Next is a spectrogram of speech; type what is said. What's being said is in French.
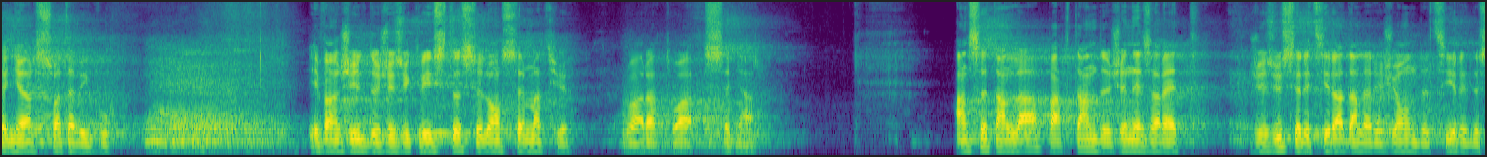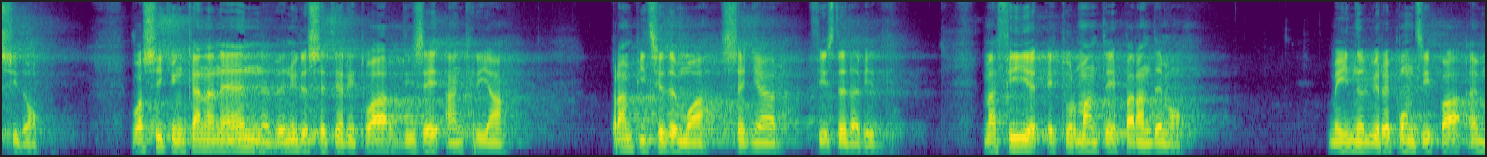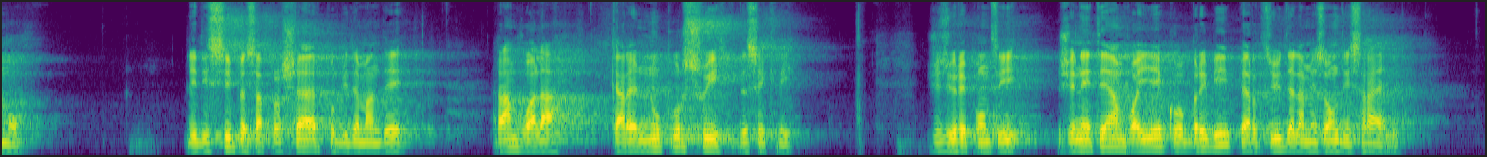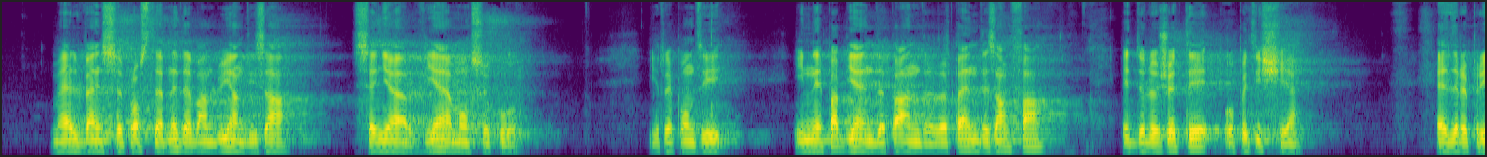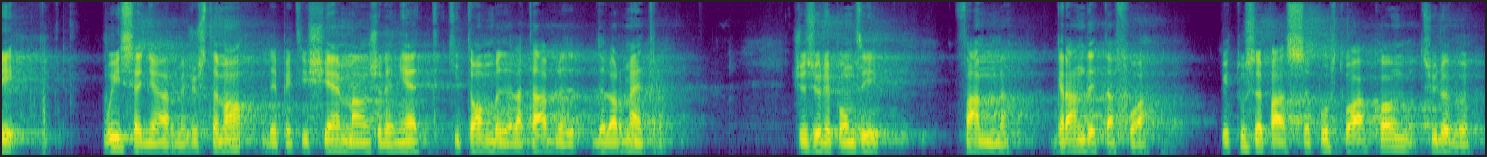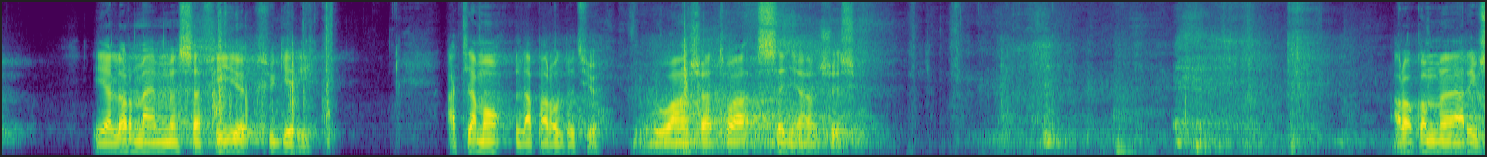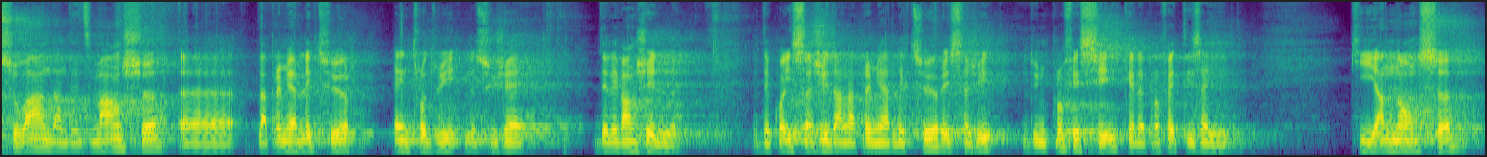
Seigneur soit avec vous. Évangile de Jésus-Christ selon Saint Matthieu. Gloire à toi, Seigneur. En ce temps-là, partant de Génézareth, Jésus se retira dans la région de Tyr et de Sidon. Voici qu'une Cananéenne venue de ce territoire disait en criant, Prends pitié de moi, Seigneur, fils de David. Ma fille est tourmentée par un démon mais il ne lui répondit pas un mot. Les disciples s'approchèrent pour lui demander, Renvoie-la, car elle nous poursuit de ses cris. Jésus répondit, Je été envoyé qu'aux brebis perdues de la maison d'Israël. Mais elle vint se prosterner devant lui en disant, Seigneur, viens à mon secours. Il répondit, Il n'est pas bien de prendre le pain des enfants et de le jeter aux petits chiens. Elle reprit, Oui Seigneur, mais justement, les petits chiens mangent les miettes qui tombent de la table de leur maître. Jésus répondit, Femme, grande est ta foi, que tout se passe pour toi comme tu le veux. Et alors même sa fille fut guérie. Acclamons la parole de Dieu. Louange à toi, Seigneur Jésus. Alors, comme arrive souvent dans des dimanches, euh, la première lecture introduit le sujet de l'Évangile. De quoi il s'agit dans la première lecture? Il s'agit d'une prophétie que le prophète Isaïe, qui annonce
